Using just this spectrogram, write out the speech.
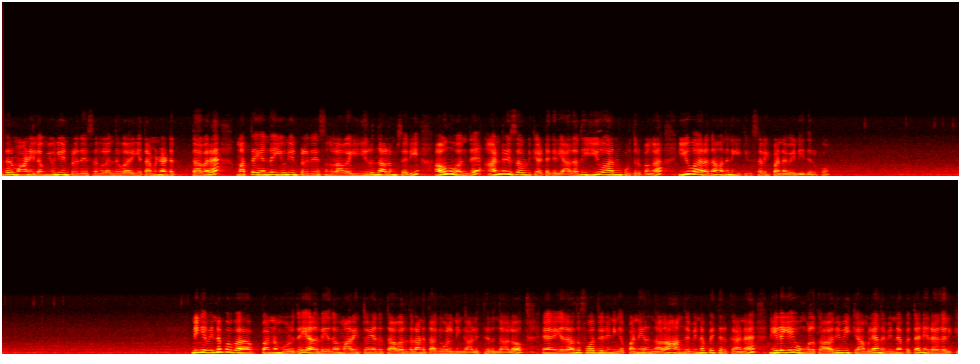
அதர் மாநிலம் யூனியன் பிரதேசங்கள்லேருந்து வரீங்க. தமிழ்நாட்டை தவிர மற்ற எந்த யூனியன் பிரதேசங்களாக இருந்தாலும் சரி அவங்க வந்து அன்ரிசர்வ்டு கேட்டகரி அதாவது யூஆர்னு கொடுத்துருப்பாங்க. யூஆரை தான் வந்து நீங்கள் செலக்ட் பண்ண வேண்டியது இருக்கும். நீங்கள் விண்ணப்பம் ப- பண்ணும்பொழுது அதில் ஏதோ மறைத்தோ ஏதோ தவறுதலான தகவல் நீங்கள் அளித்திருந்தாலோ ஏதாவது ஃபோர்ஜரி நீங்கள் பண்ணியிருந்தாலும் அந்த விண்ணப்பத்திற்கான நிலையை உங்களுக்கு அறிவிக்காமலே அந்த விண்ணப்பத்தை நிராகரிக்க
